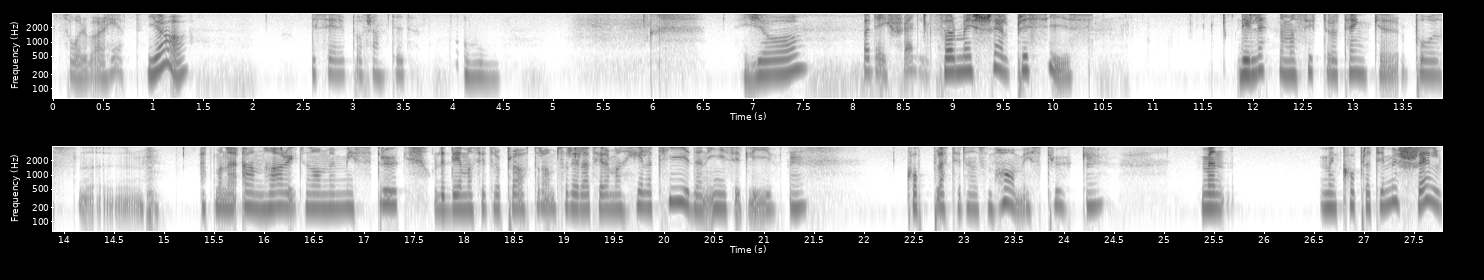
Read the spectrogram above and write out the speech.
sårbarhet. Ja. Hur ser du på framtiden? Oh. Ja, För dig själv? för mig själv, precis. Det är lätt när man sitter och tänker på att man är anhörig till någon med missbruk och det är det man sitter och pratar om så relaterar man hela tiden i sitt liv Mm. kopplat till den som har missbruk. Mm. Men, men kopplat till mig själv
